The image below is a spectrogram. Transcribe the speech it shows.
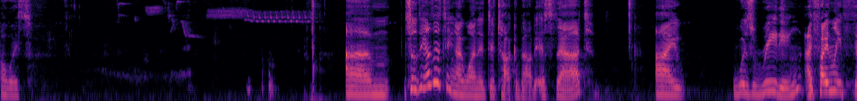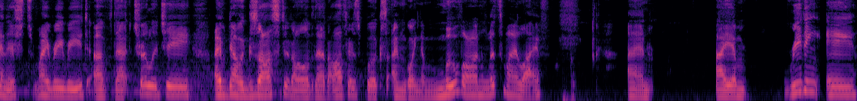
always. Um, so, the other thing I wanted to talk about is that I was reading, I finally finished my reread of that trilogy. I've now exhausted all of that author's books. I'm going to move on with my life. And I am reading a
